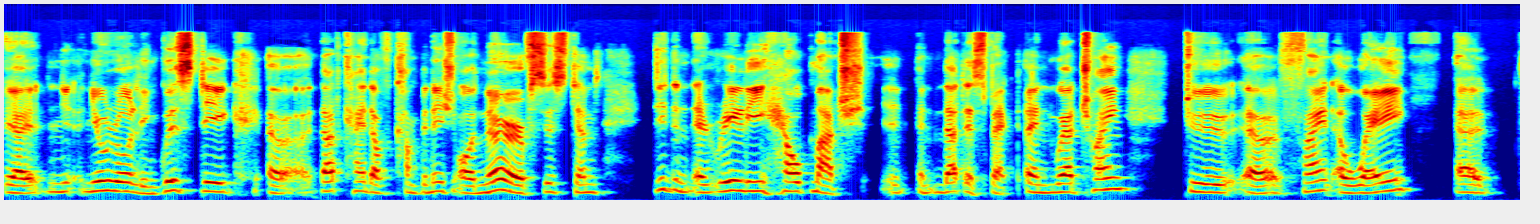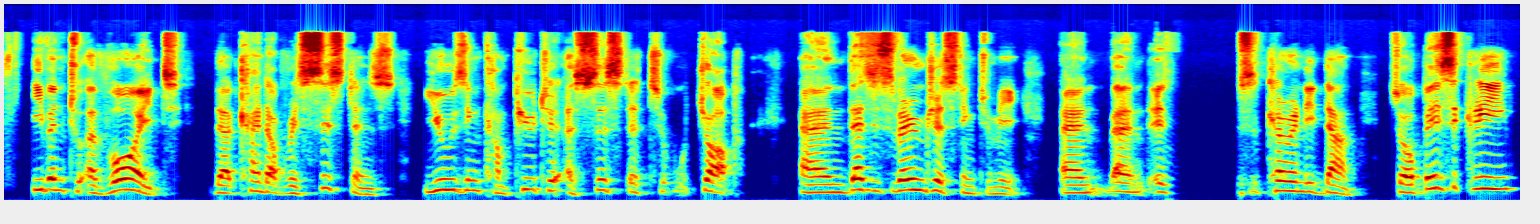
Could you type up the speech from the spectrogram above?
uh, neuro linguistic uh, that kind of combination or nerve systems didn't really help much in, in that aspect, and we're trying to find a way even to avoid that kind of resistance using computer assisted job. And that is very interesting to me. And, and it's currently done. So basically,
